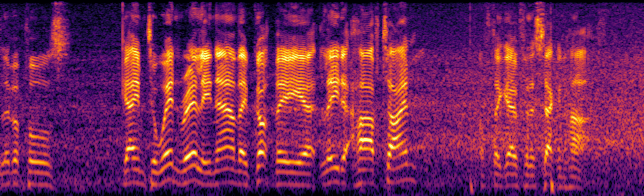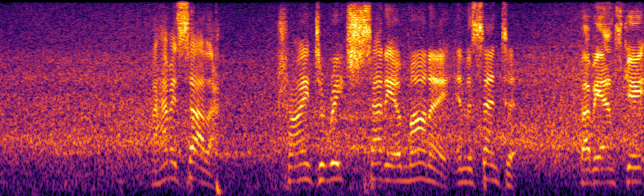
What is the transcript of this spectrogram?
Liverpool's game to win, really. Now they've got the uh, lead at half-time. Off they go for the second half. Mohamed Salah trying to reach Sadio Mane in the centre. Fabianski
